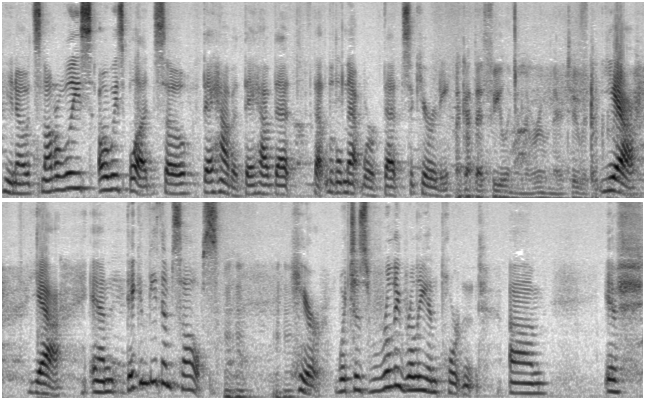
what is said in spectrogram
you know it's not always always blood so they have it. They have that that little network that security. I got that feeling in the room there too. With the yeah yeah. And they can be themselves here which is really really important. Um, if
